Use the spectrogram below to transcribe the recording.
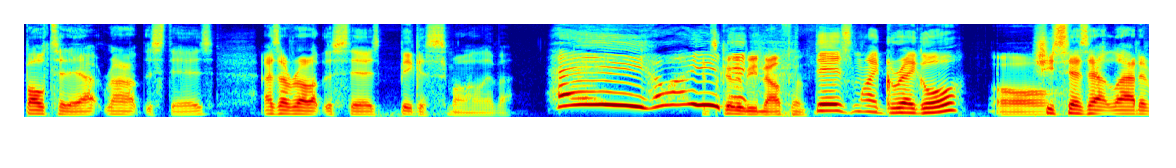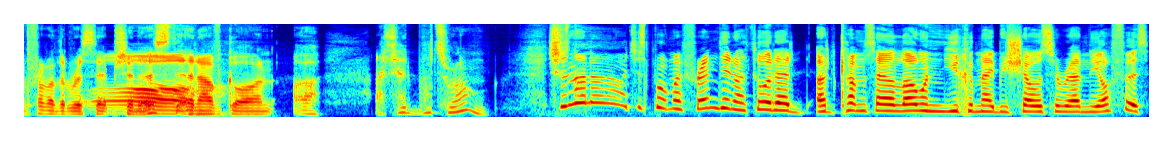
bolted out, run up the stairs. As I run up the stairs, biggest smile ever. Hey, how are you? It's going to There- be nothing. There's my Gregor. Oh, She says out loud in front of the receptionist, Oh. and I've gone. Uh, I said, "What's wrong?" She says, "No, no, no. I just brought my friend in. I thought I'd I'd come say hello, and you could maybe show us around the office."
